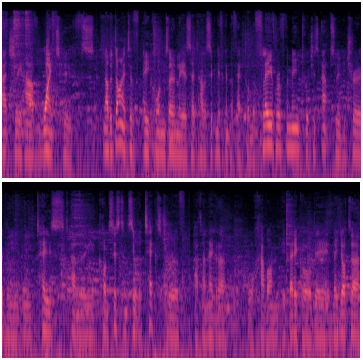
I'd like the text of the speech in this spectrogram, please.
actually have white hoofs. Now, the diet of acorns only is said to have a significant effect on the flavour of the meat, which is absolutely true. The, the taste and the consistency or the texture of pata negra or jamon iberico de bellota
